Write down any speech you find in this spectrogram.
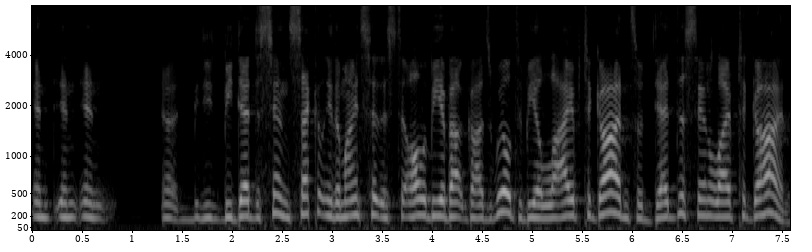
and, and, and, and uh, be, be, dead to sin. Secondly, the mindset is to all be about God's will, to be alive to God. And so dead to sin, alive to God.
